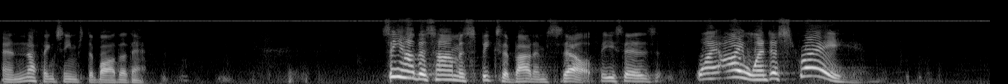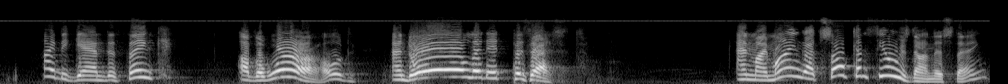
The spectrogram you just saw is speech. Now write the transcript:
and nothing seems to bother them. See how the psalmist speaks about himself. He says, Why, I went astray. I began to think of the world and all that it possessed. And my mind got so confused on this thing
